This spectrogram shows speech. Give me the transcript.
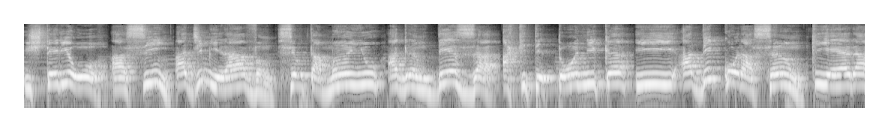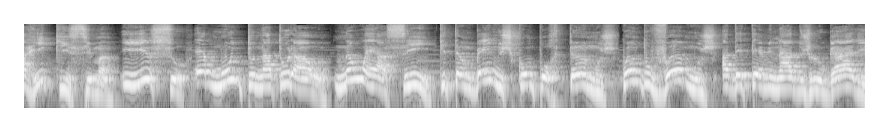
exterior. Assim, admiravam seu tamanho, a grandeza arquitetônica e a decoração que era riquíssima. E isso é muito natural. Não é assim que também nos comportamos quando vamos a determinados lugares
